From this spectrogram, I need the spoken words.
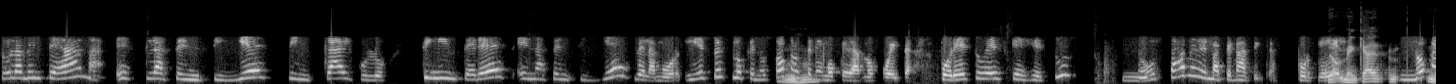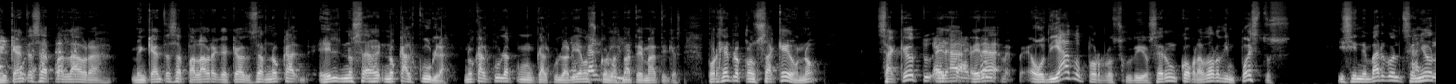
solamente ama. Es la sencillez sin cálculo sin interés en la sencillez del amor. Y eso es lo que nosotros tenemos que darnos cuenta. Por eso es que Jesús no sabe de matemáticas, porque él me, encanta, me encanta esa palabra, me encanta esa palabra que acabas de usar. No él no, sabe, no calcula, no calcula como calcularíamos con las matemáticas. Por ejemplo, con saqueo, ¿no? Saqueo era, era odiado por los judíos, era un cobrador de impuestos. Y sin embargo, el Señor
